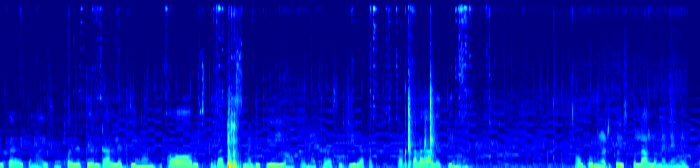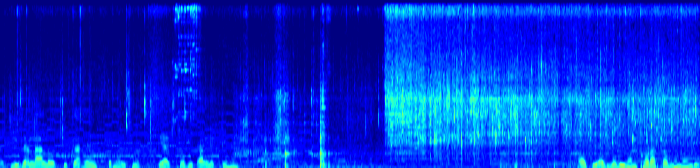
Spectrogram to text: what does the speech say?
चुका है तो मैं इसमें पहले तेल डाल लेती हूँ और उसके बाद इसमें देखिए, यहाँ पर मैं थोड़ा सा जीरा का तड़का लगा लेती हूँ। और दो मिनट को इसको लाल होने देंगे। जीरा लाल हो चुका है तो मैं इसमें प्याज को भी डाल लेती हूँ। और प्याज को भी हम थोड़ा सा भूनेंगे।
